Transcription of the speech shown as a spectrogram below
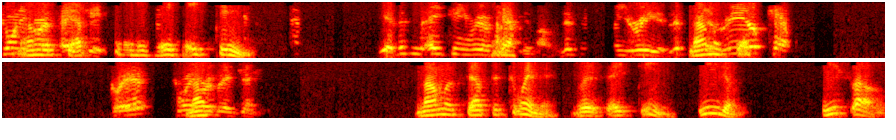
20 Numbers verse 18. verse 18. Yeah, this is 18 real uh-huh. carefully, mother. Listen when you read it. Listen Numbers real carefully. Go ahead. 20 Numbers- verse 18. Numbers chapter 20, verse 18. Edom, Esau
